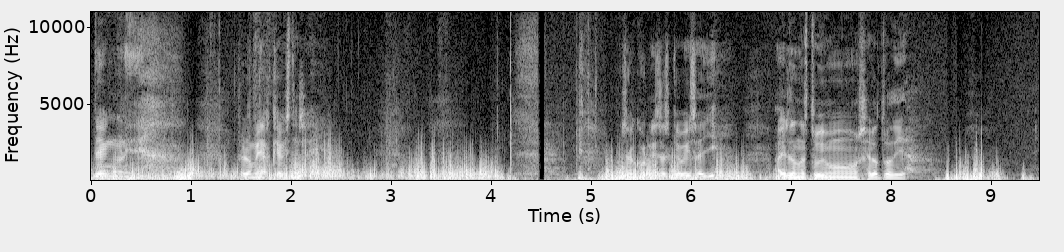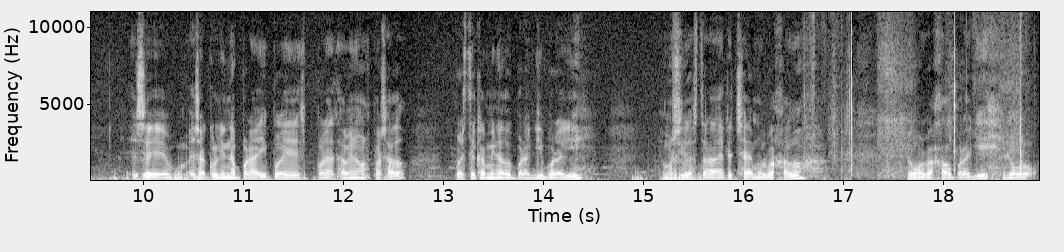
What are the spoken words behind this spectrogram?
No tengo ni idea. Pero mirad qué vistas ahí. Esas cornisas que veis allí, ahí es donde estuvimos el otro día. esa colina por ahí, pues también hemos pasado. Por este camino de por aquí, por aquí. Hemos ido hasta la derecha, hemos bajado. Luego hemos bajado por aquí y luego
